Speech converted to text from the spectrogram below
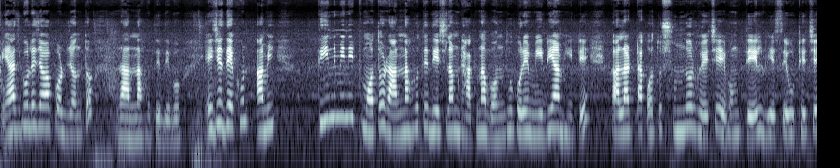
পেঁয়াজ গলে যাওয়া পর্যন্ত রান্না হতে দেব। এই যে দেখুন, আমি তিন মিনিট মতো রান্না হতে দিয়েছিলাম ঢাকনা বন্ধ করে মিডিয়াম হিটে। কালারটা কত সুন্দর হয়েছে এবং তেল ভেসে উঠেছে।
